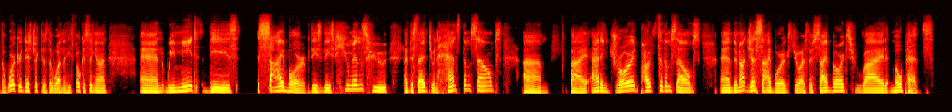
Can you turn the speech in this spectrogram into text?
the worker district is the one that he's focusing on, and we meet these cyborg, these these humans who have decided to enhance themselves um, by adding droid parts to themselves, and they're not just cyborgs, Josh. They're cyborgs who ride mopeds.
